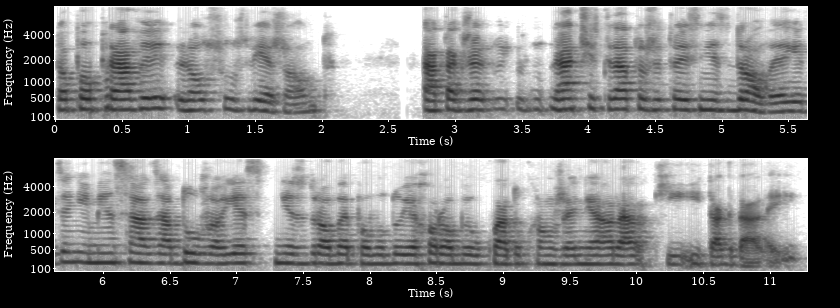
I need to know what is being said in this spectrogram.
do poprawy losu zwierząt, a także nacisk na to, że to jest niezdrowe, jedzenie mięsa za dużo jest niezdrowe, powoduje choroby układu krążenia, raki i tak dalej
